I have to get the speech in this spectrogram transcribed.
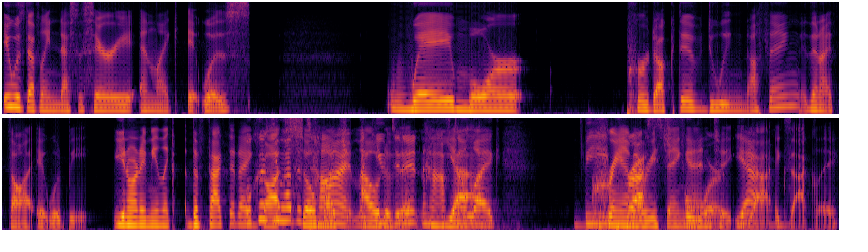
it was definitely necessary and like it was way more productive doing nothing than I thought it would be. You know what I mean? Like the fact that I Well, got you had the so time, much like out you of didn't it. have yeah. to like be cram everything for. into yeah. Yeah. exactly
